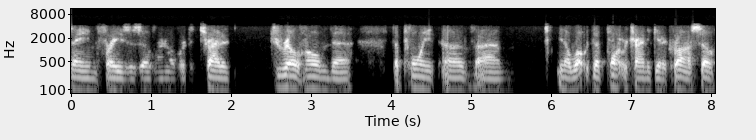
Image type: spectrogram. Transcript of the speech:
same phrases over and over to try to drill home the the point of um, you know what the point we're trying to get across. So,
